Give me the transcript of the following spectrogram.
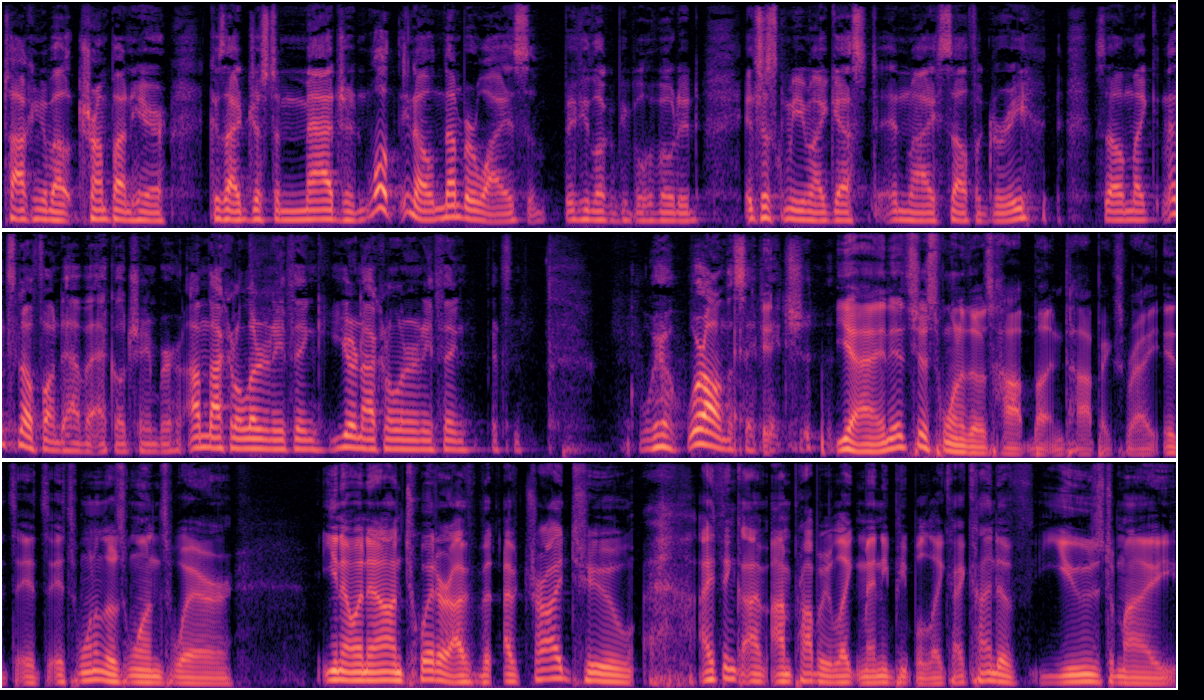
talking about Trump on here because I just imagine, well, you know, number wise, if you look at people who voted, it's just gonna be my guest and myself agree. So I'm like, it's no fun to have an echo chamber. I'm not gonna learn anything. You're not gonna learn anything. It's we're we're all on the same page. Yeah, and it's just one of those hot button topics, right? It's it's it's one of those ones where you know, and on Twitter, I've I've tried to. I think I'm, I'm probably like many people. Like I kind of used my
